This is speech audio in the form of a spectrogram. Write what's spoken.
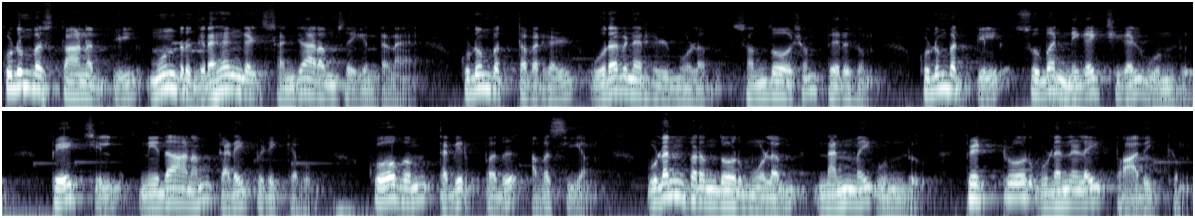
குடும்பஸ்தானத்தில் மூன்று கிரகங்கள் சஞ்சாரம் செய்கின்றன. குடும்பத்தவர்கள் உறவினர்கள் மூலம் சந்தோஷம் பெருகும். குடும்பத்தில் சுப நிகழ்ச்சிகள் உண்டு. பேச்சில் நிதானம் கடைபிடிக்கவும். கோபம் தவிர்ப்பது அவசியம். உடன் பிறந்தோர் மூலம் நன்மை உண்டு. பெற்றோர் உடல்நிலை பாதிக்கும்.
